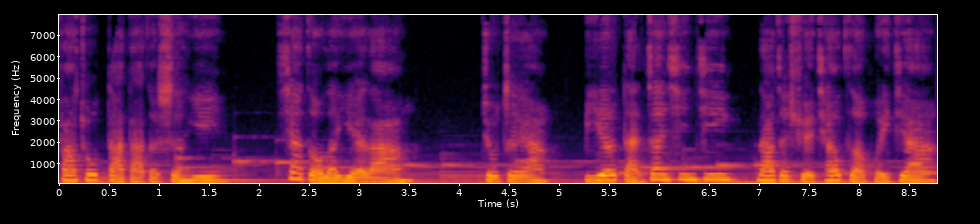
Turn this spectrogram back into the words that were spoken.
发出哒哒的声音，吓走了野狼。就这样，比尔胆战心惊，拉着雪橇走回家。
